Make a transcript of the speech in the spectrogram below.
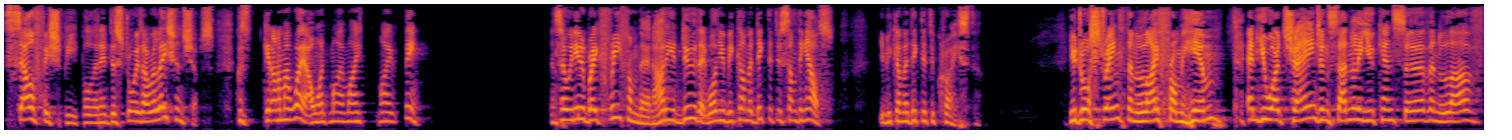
selfish people and it destroys our relationships. Because get out of my way. I want my, my, my thing. And so we need to break free from that. How do you do that? Well, you become addicted to something else. You become addicted to Christ. You draw strength and life from Him and you are changed and suddenly you can serve and love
